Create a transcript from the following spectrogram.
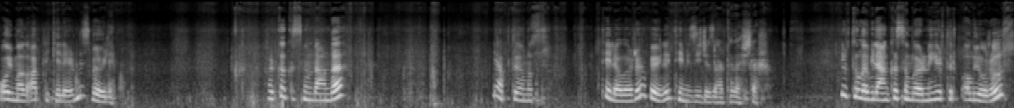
Oymalı aplikelerimiz böyle. Arka kısmından da yaptığımız telaları böyle temizleyeceğiz arkadaşlar. Yırtılabilen kısımlarını yırtırıp alıyoruz.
